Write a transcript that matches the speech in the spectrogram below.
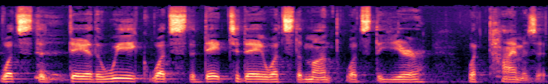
What's the day of the week? What's the date today? What's the month? What's the year? What time is it?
